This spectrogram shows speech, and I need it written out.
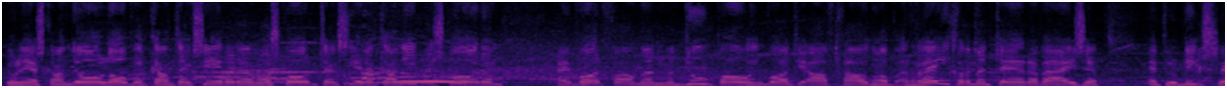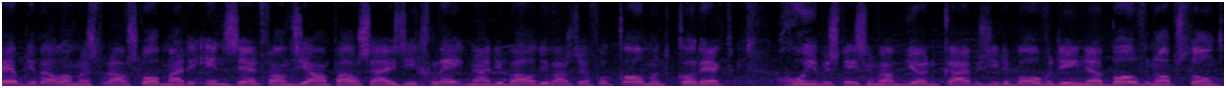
Jones kan doorlopen. Kan Texera dan nog scoren? Texera kan niet meer scoren. Hij wordt van een doelpoging wordt hij afgehouden op reglementaire wijze. Het publiek schreeuwt hij wel om een strafschop. Maar de inzet van Jean-Paul Seys die gleed naar die bal. Die was er volkomen correct. Goede beslissing van Björn Kuipers die er bovendien eh, bovenop stond.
